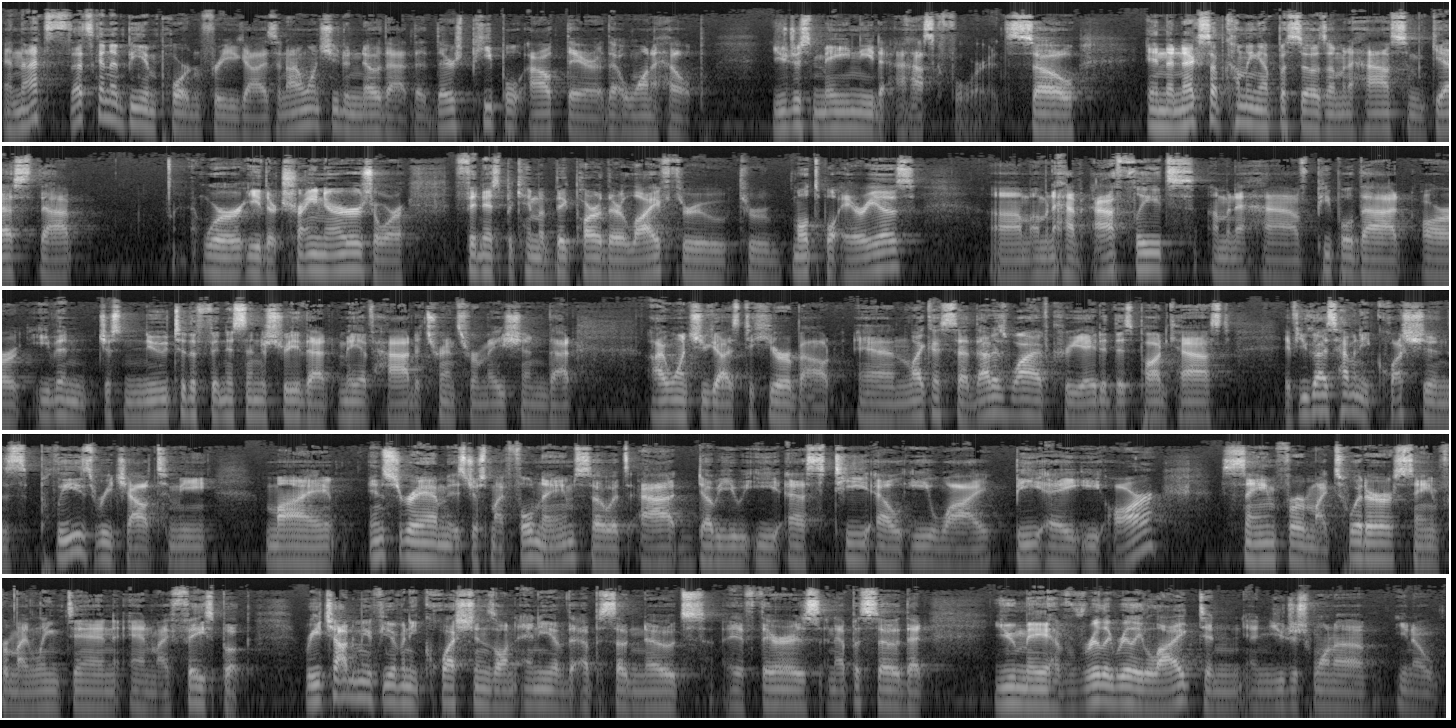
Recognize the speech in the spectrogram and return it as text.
and that's that's going to be important for you guys and i want you to know that that there's people out there that want to help you just may need to ask for it so in the next upcoming episodes i'm going to have some guests that were either trainers or fitness became a big part of their life through through multiple areas um, i'm going to have athletes i'm going to have people that are even just new to the fitness industry that may have had a transformation that I want you guys to hear about. And like I said, that is why I've created this podcast. If you guys have any questions, please reach out to me. My Instagram is just my full name, so it's at W E S T L E Y B A E R. Same for my Twitter, same for my LinkedIn and my Facebook. Reach out to me if you have any questions on any of the episode notes. If there is an episode that you may have really, really liked and, and you just want to, you know,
